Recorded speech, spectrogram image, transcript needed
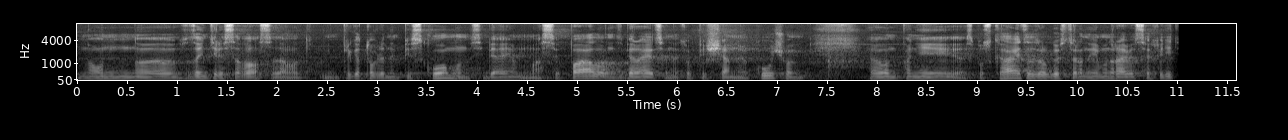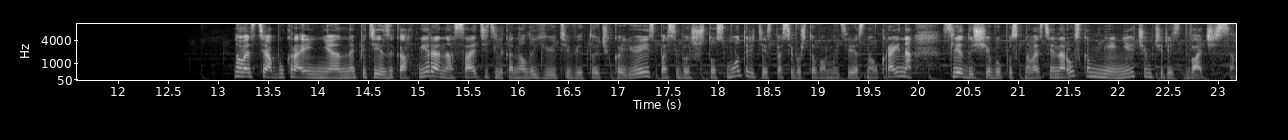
Он э, заинтересовался вот, приготовленным песком, он себя им осыпал, он сбирается на эту песчаную кучу, он по ней спускается с другой стороны, ему нравится ходить. Новости об Украине на пяти языках мира на сайте телеканала utv.ua. Спасибо, что смотрите, спасибо, что вам интересна Украина. Следующий выпуск новостей на русском менее чем через два часа.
